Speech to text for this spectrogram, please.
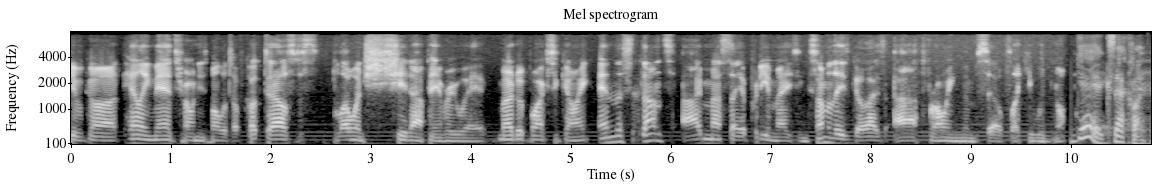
You've got Howling Mad throwing his Molotov cocktails, just blowing shit up everywhere. Motorbikes are going, and the stunts, I must say, are pretty amazing. Some of these guys are throwing themselves like you would not Yeah, exactly.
